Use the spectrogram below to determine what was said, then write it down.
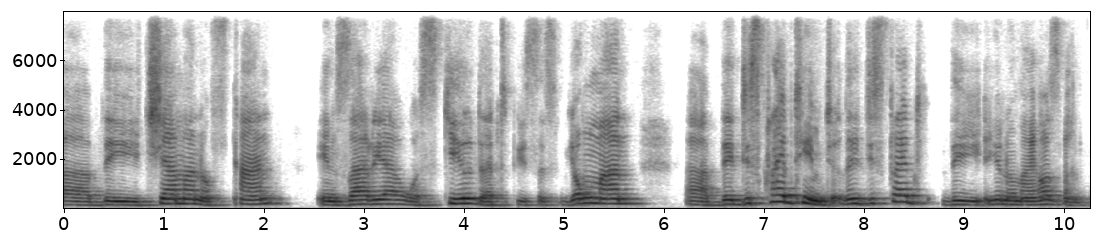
uh, the chairman of CAN in Zaria was killed, that is a young man. Uh, they described him, they described the, you know, my husband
